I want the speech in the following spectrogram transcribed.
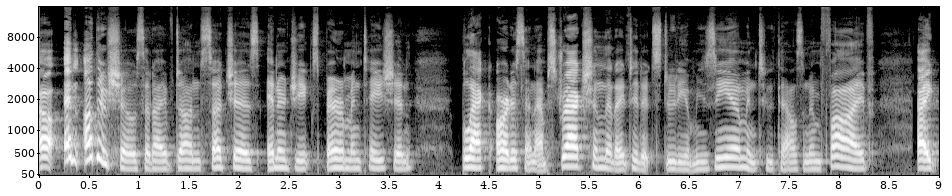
uh, and other shows that I've done, such as Energy Experimentation, Black Artists and Abstraction that I did at Studio Museum in 2005, I,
